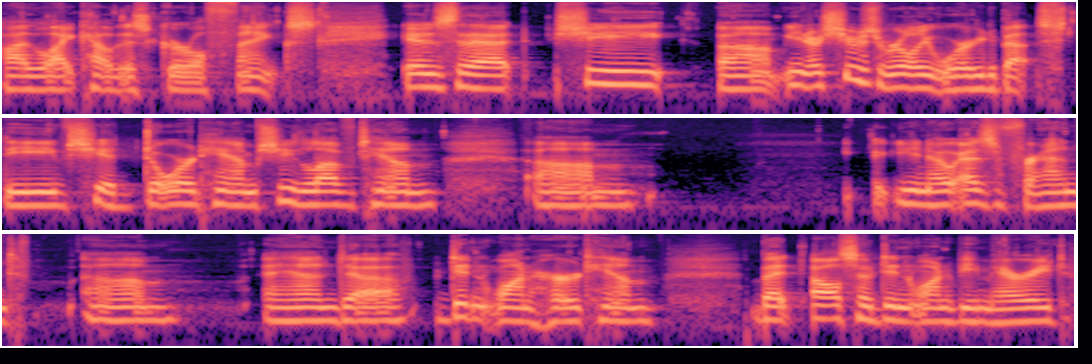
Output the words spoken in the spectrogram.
I like how this girl thinks, is that she, um, you know, she was really worried about Steve. She adored him. She loved him, um, you know, as a friend. Um, and uh, didn't want to hurt him, but also didn't want to be married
